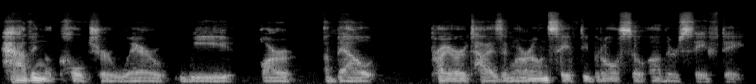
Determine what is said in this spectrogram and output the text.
having a culture where we are about prioritizing our own safety, but also others' safety.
